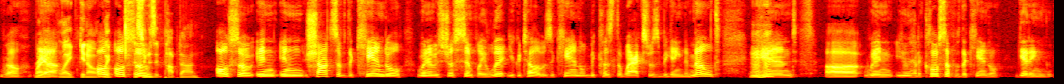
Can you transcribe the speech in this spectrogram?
Well, Right, yeah. like you know, Al- like also, as soon as it popped on. Also, in, in shots of the candle, when it was just simply lit, you could tell it was a candle because the wax was beginning to melt. Mm-hmm. And uh, when you had a close up of the candle getting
